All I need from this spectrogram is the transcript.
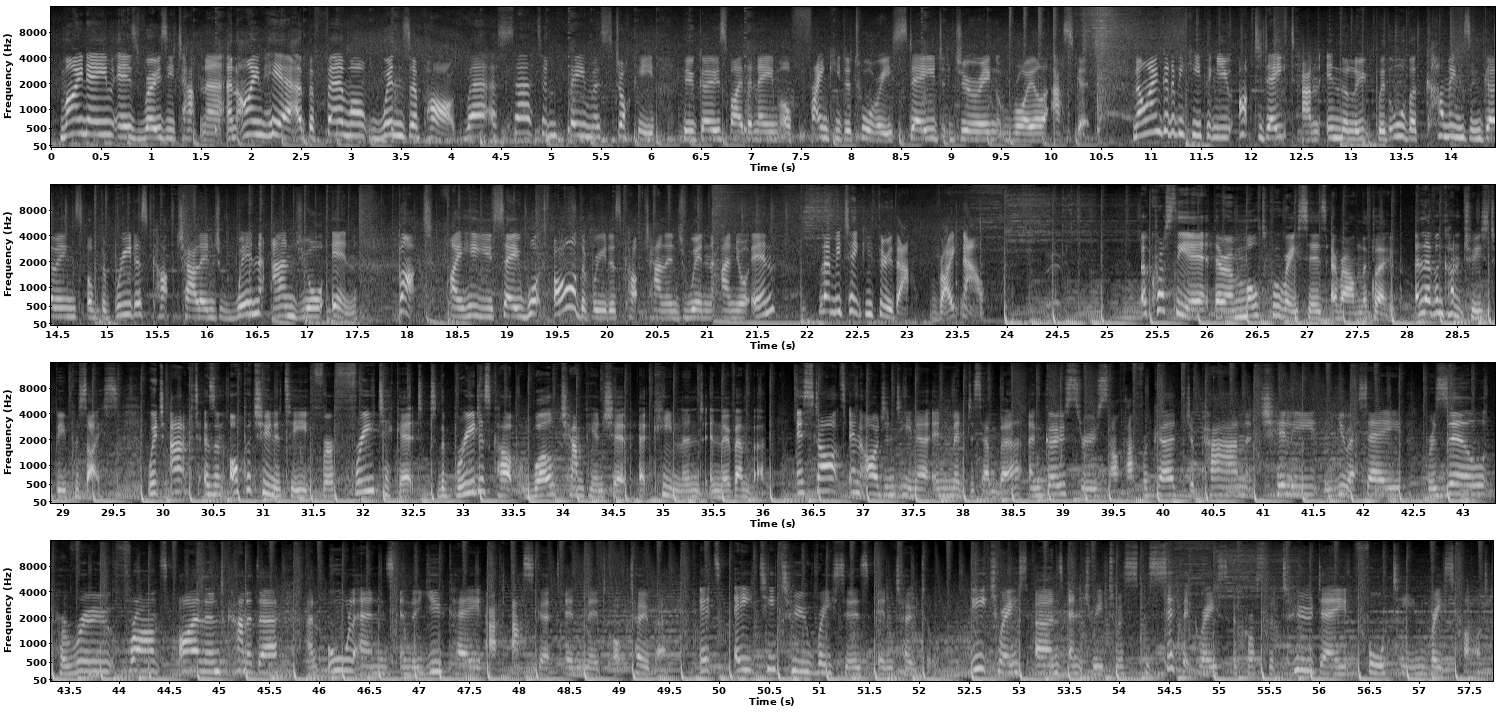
My name is Rosie Tapner and I'm here at the Fairmont Windsor Park where a certain famous jockey who goes by the name of Frankie Dettori stayed during Royal Ascot. Now I'm going to be keeping you up to date and in the loop with all the comings and goings of the Breeders' Cup Challenge Win and You're In. But I hear you say, what are the Breeders' Cup Challenge Win and You're In? Let me take you through that right now. Across the year, there are multiple races around the globe, 11 countries to be precise, which act as an opportunity for a free ticket to the Breeders' Cup World Championship at Keeneland in November. It starts in Argentina in mid-December and goes through South Africa, Japan, Chile, the USA, Brazil, Peru, France, Ireland, Canada, and all ends in the UK at Ascot in mid-October. It's 82 races in total. Each race earns entry to a specific race across the two-day 14 race card.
